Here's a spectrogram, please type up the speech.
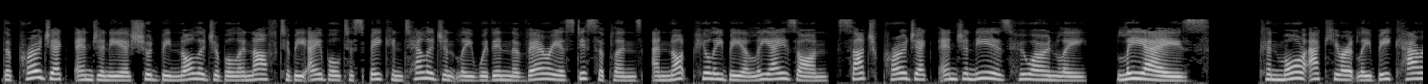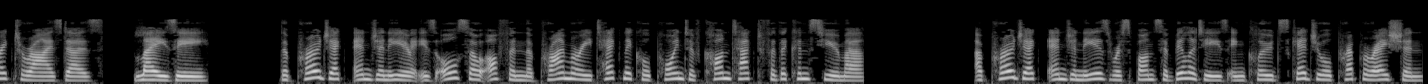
The project engineer should be knowledgeable enough to be able to speak intelligently within the various disciplines, and not purely be a liaison. Such project engineers who only liaise can more accurately be characterized as lazy. The project engineer is also often the primary technical point of contact for the consumer. A project engineer's responsibilities include schedule preparation,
